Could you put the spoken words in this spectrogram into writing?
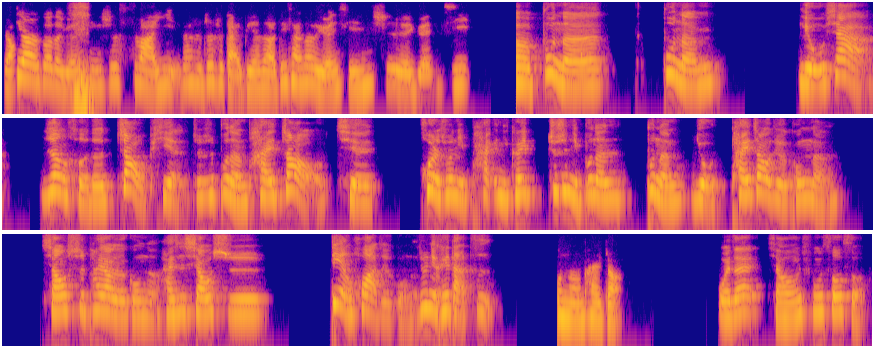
然后第二个的原型是司马懿，但是这是改编的。第三个的原型是袁基。呃，不能不能留下任何的照片，就是不能拍照，且或者说你拍，你可以就是你不能不能有拍照这个功能，消失拍照这个功能，还是消失电话这个功能，就是你可以打字，不能拍照。我在小红书搜索。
